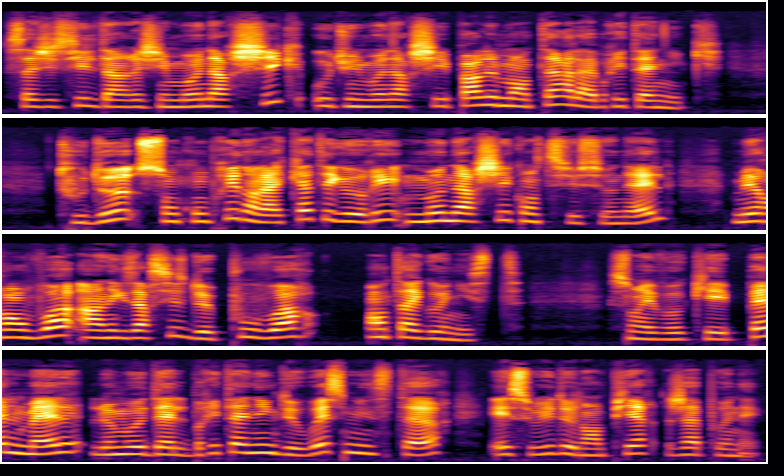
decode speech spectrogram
S'agit-il d'un régime monarchique ou d'une monarchie parlementaire à la britannique? Tous deux sont compris dans la catégorie monarchie constitutionnelle, mais renvoient à un exercice de pouvoir antagoniste. Sont évoqués pêle-mêle le modèle britannique de Westminster et celui de l'Empire japonais.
